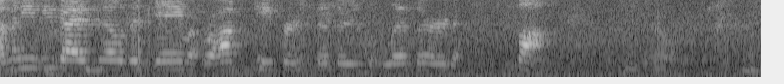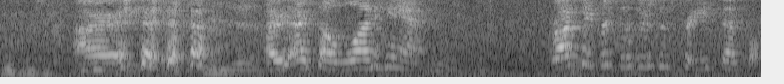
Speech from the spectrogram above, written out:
How many of you guys know the game Rock, Paper, Scissors, Lizard, Spock? Alright. I, I saw one hand. Rock, paper, scissors is pretty simple.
